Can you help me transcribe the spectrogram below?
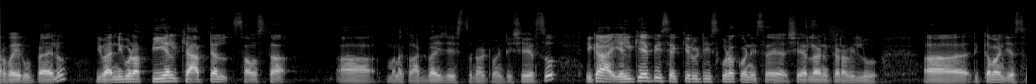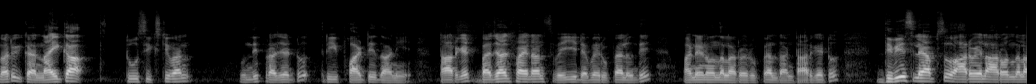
అరవై రూపాయలు. ఇవన్నీ కూడా పిఎల్ క్యాపిటల్ సంస్థ మనకు అడ్వైజ్ చేస్తున్నటువంటి షేర్స్. ఇక ఎల్కేపీ సెక్యూరిటీస్ కూడా కొన్ని షేర్లను ఇక్కడ వీళ్ళు రికమెండ్ చేస్తున్నారు. ఇక నైకా టూ సిక్స్టీ వన్ ఉంది ప్రజెంట్ త్రీ ఫార్టీ దాని టార్గెట్. బజాజ్ ఫైనాన్స్ వెయ్యి డెబ్బై రూపాయలు ఉంది పన్నెండు వందల అరవై రూపాయలు దాని టార్గెట్. దివీస్ ల్యాబ్స్ ఆరు వేల ఆరు వందల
